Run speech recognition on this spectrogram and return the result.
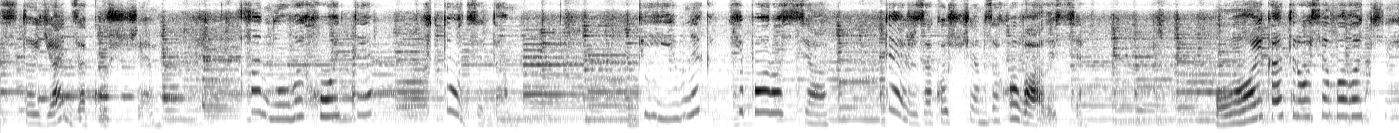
стоять за кущем. Ану, виходьте. Хто це там? Півник і порося теж за кущем заховалися. Ой, Катруся молодчинка,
